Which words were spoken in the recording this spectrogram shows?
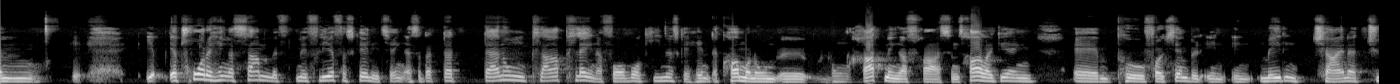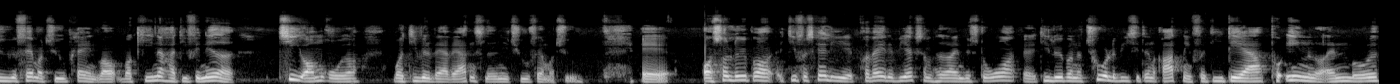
Um, jeg, jeg tror, det hænger sammen med, med flere forskellige ting. Altså, der, der, der er nogle klare planer for, hvor Kina skal hen. Der kommer nogle, øh, nogle retninger fra centralregeringen øh, på for eksempel en, en Made in China 2025-plan, hvor, hvor Kina har defineret 10 områder, hvor de vil være verdensledende i 2025. Øh, og så løber de forskellige private virksomheder og investorer, øh, de løber naturligvis i den retning, fordi det er på en eller anden måde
